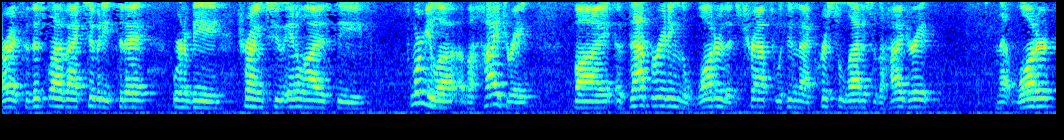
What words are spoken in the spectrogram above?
All right, for this lab activity today, we're going to be trying to analyze the formula of a hydrate by evaporating the water that's trapped within that crystal lattice of the hydrate. And that water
